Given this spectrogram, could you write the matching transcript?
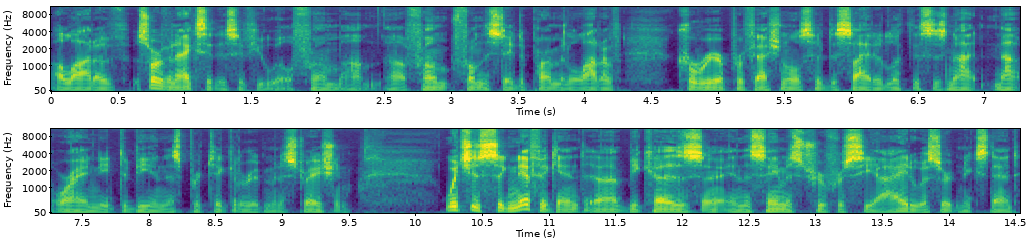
a lot of sort of an exodus, if you will, from um, uh, from from the State Department. A lot of career professionals have decided, look, this is not not where I need to be in this particular administration. which is significant uh, because, uh, and the same is true for CIA to a certain extent.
